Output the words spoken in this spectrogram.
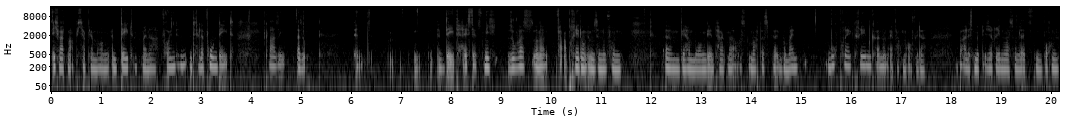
Ich warte mal ab, ich habe ja morgen ein Date mit meiner Freundin, ein Telefondate quasi. Also Date heißt jetzt nicht sowas, sondern Verabredung im Sinne von, ähm, wir haben morgen den Tag mal ausgemacht, dass wir über mein Buchprojekt reden können und einfach mal auch wieder über alles Mögliche reden, was wir in den letzten Wochen,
